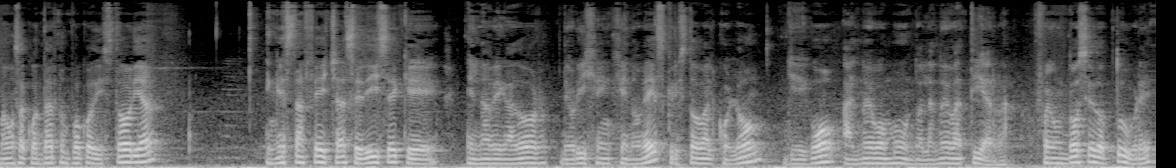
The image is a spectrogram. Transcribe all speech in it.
vamos a contarte un poco de historia, en esta fecha se dice que el navegador de origen genovés, Cristóbal Colón, llegó al Nuevo Mundo, a la Nueva Tierra. Fue un 12 de octubre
